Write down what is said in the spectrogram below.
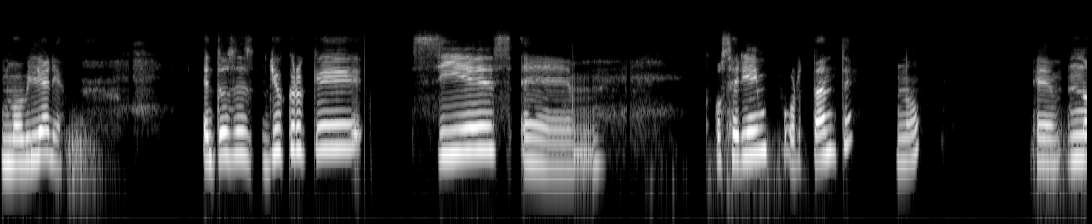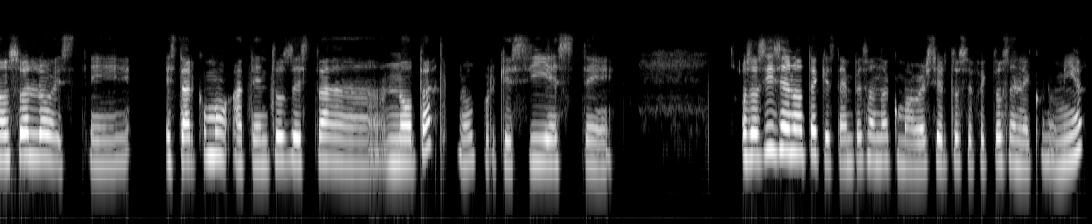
inmobiliaria. Entonces, yo creo que sí es em, o sería importante, ¿no? Em, no solo este estar como atentos de esta nota, ¿no? Porque sí, este, o sea, sí se nota que está empezando a como a haber ciertos efectos en la economía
